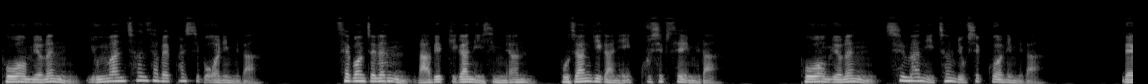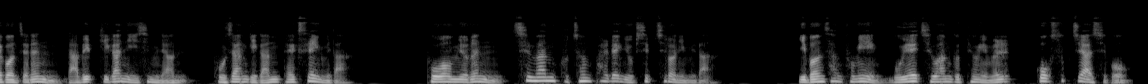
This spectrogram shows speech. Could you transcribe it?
보험료는 61,485원입니다. 세 번째는 납입기간 20년, 보장기간이 90세입니다. 보험료는 72,069원입니다. 네 번째는 납입기간 20년, 보장기간 100세입니다. 보험료는 79,867원입니다. 이번 상품이 무해지환급형임을 꼭 숙지하시고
